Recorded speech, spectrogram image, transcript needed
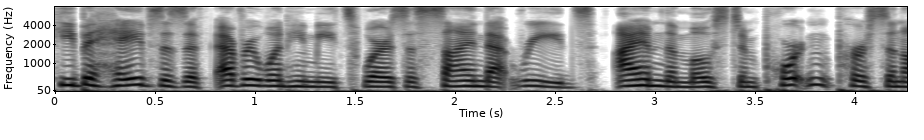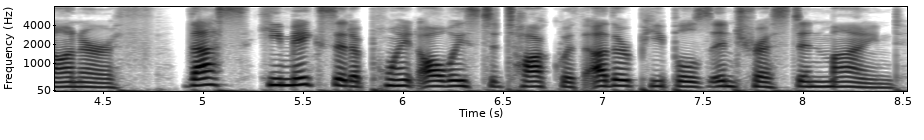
He behaves as if everyone he meets wears a sign that reads, I am the most important person on earth. Thus, he makes it a point always to talk with other people's interest in mind,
